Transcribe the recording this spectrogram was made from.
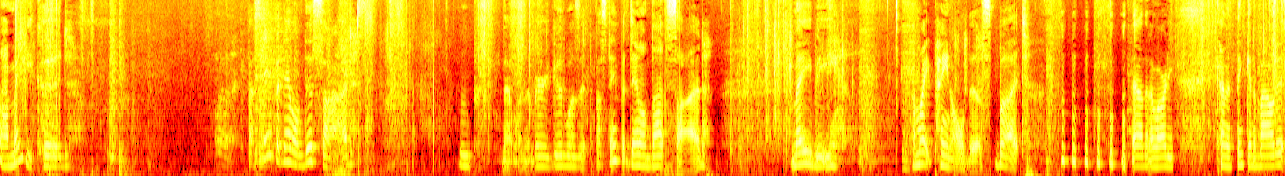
I maybe could, if I stamp it down on this side, oop, that wasn't very good, was it? If I stamp it down on that side, maybe I might paint all this, but now that I'm already kind of thinking about it,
